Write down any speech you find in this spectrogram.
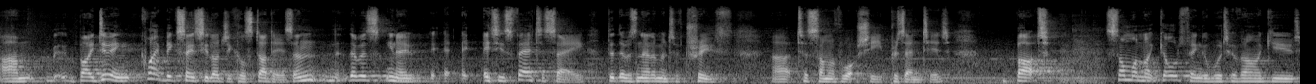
Um, by doing quite big sociological studies. And there was, you know, it, it is fair to say that there was an element of truth uh, to some of what she presented. But someone like Goldfinger would have argued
